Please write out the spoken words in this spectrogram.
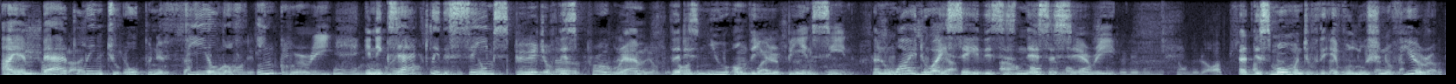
I am battling to open a field of inquiry in exactly the same spirit of this program that is new on the European scene. And why do I say this is necessary at this moment of the evolution of Europe?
